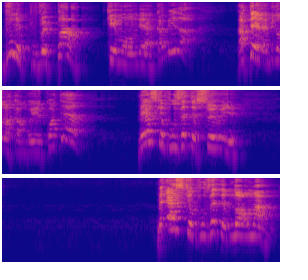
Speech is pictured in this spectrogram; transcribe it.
Vous ne pouvez pas quémander à Kabila. Atteindre la dans makambo équateur. Mais est-ce que vous êtes sérieux? Mais est-ce que vous êtes normal?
